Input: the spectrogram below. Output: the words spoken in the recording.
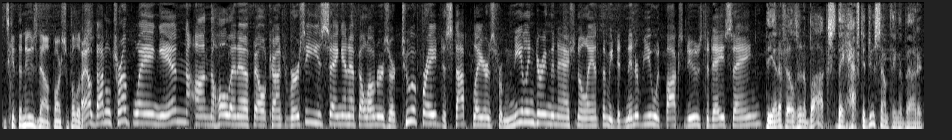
Let's get the news now Marshall Phillips. Well, Donald Trump weighing in on the whole NFL controversy. He's saying NFL owners are too afraid to stop players from kneeling during the national anthem. He did an interview with Fox News today saying, the NFL's in a box. They have to do something about it.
